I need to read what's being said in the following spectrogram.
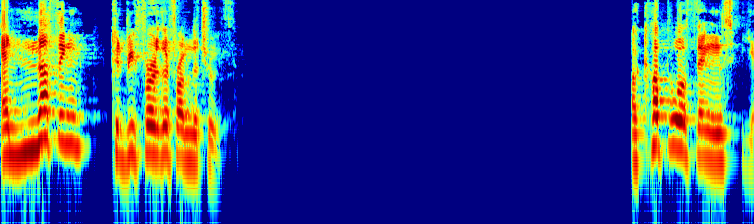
And nothing could be further from the truth. A couple of things you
